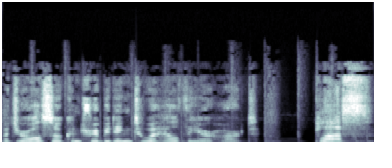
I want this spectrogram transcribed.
but you're also contributing to a healthier heart. Plus,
